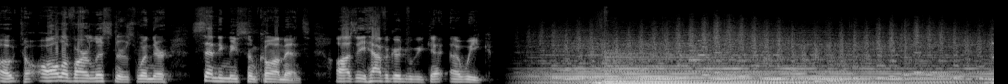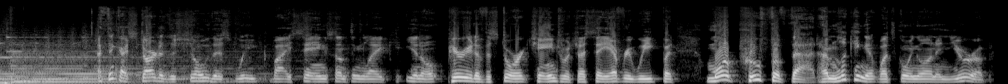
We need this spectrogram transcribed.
out to all of our listeners when they're sending me some comments. Ozzie, have a good week. A week. Think I started the show this week by saying something like, you know, period of historic change, which I say every week, but more proof of that. I'm looking at what's going on in Europe,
